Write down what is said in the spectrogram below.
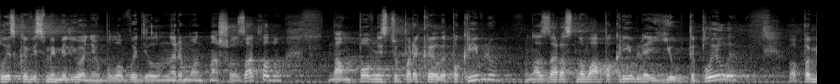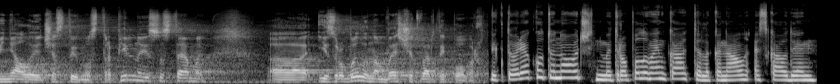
Близько 8 мільйонів було виділено на ремонт нашого закладу. Нам повністю перекрили покрівлю. У нас зараз нова покрівля, її утеплили, поміняли частину стропільної системи е, і зробили нам весь четвертий поверх. Вікторія Колтунович, Дмитро Половинка, телеканал СК 1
